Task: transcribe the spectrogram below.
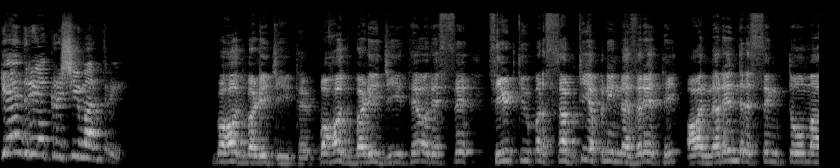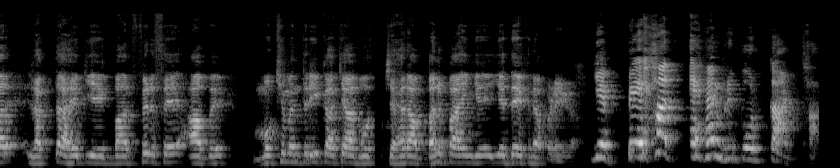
केंद्रीय कृषि मंत्री। बहुत बड़ी जीत है, बहुत बड़ी जीत है और इससे सीट के ऊपर सबकी अपनी नज़रें थी और नरेंद्र सिंह तोमर लगता है कि एक बार फिर से अब मुख्यमंत्री का क्या वो चेहरा बन पाएँगे, ये देखना पड़ेगा। ये बेहद अहम रिपोर्ट कार्ड था,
